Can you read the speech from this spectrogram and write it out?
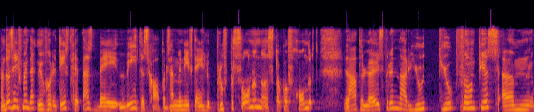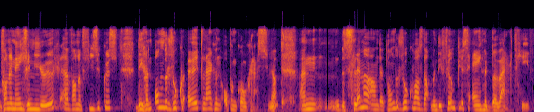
En dus heeft men dit nu voor het eerst getest bij wetenschappers. En men heeft eigenlijk proefpersonen, een stuk of honderd, laten luisteren naar YouTube YouTube-filmpjes um, van een ingenieur en van een fysicus die hun onderzoek uitleggen op een congres. Ja? En de slimme aan dit onderzoek was dat men die filmpjes eigenlijk bewerkt heeft.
